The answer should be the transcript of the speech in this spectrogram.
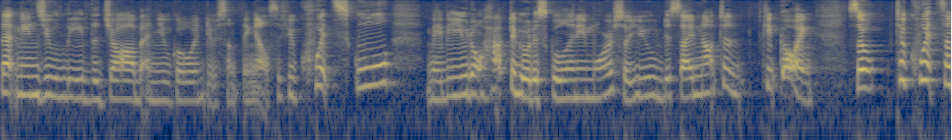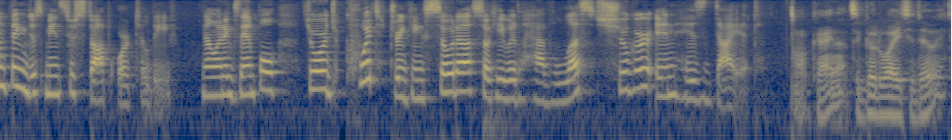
that means you leave the job and you go and do something else. If you quit school, maybe you don't have to go to school anymore, so you decide not to keep going. So to quit something just means to stop or to leave. Now, an example George quit drinking soda so he would have less sugar in his diet. Okay, that's a good way to do it.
